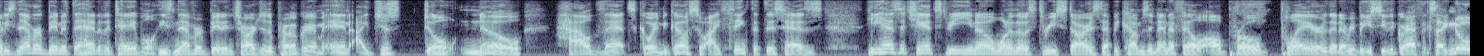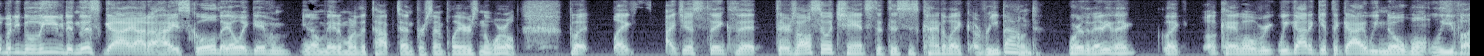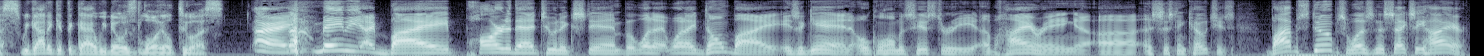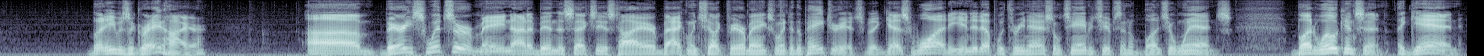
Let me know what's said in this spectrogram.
But he's never been at the head of the table. He's never been in charge of the program. And I just don't know how that's going to go. So I think that this has he has a chance to be, you know, one of those three stars that becomes an NFL all pro player that everybody see the graphics like nobody believed in this guy out of high school. They only gave him, you know, made him one of the top 10% players in the world. But like I just think that there's also a chance that this is kind of like a rebound more than anything. Like, okay, well, we, we got to get the guy we know won't leave us. We got to get the guy we know is loyal to us. All right, maybe I buy part of that to an extent, but what I, what I don't buy is again Oklahoma's history of hiring uh, assistant coaches. Bob Stoops wasn't a sexy hire, but he was a great hire. Um, Barry Switzer may not have been the sexiest hire back when Chuck Fairbanks went to the Patriots, but guess what? He ended up with three national championships and a bunch of wins. Bud Wilkinson, again,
